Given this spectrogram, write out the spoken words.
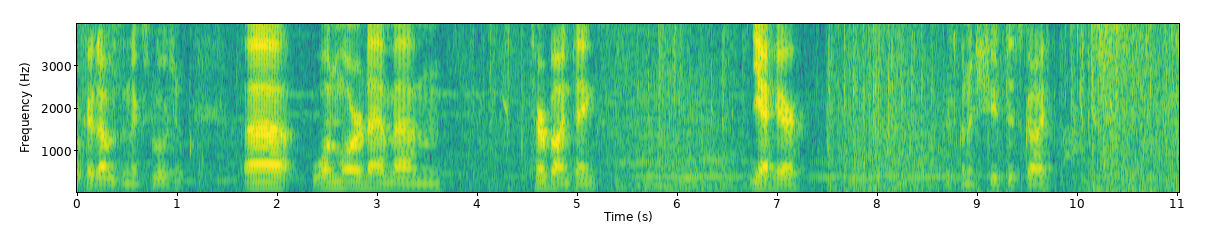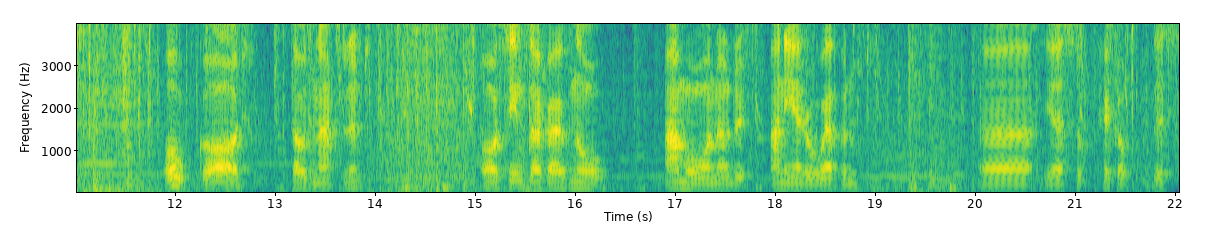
Okay, that was an explosion. Uh, one more of them um, turbine things. Yeah, here. I'm just gonna shoot this guy. Oh god, that was an accident. Oh, it seems like I have no ammo on any other weapon. Uh, yeah, so pick up this.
